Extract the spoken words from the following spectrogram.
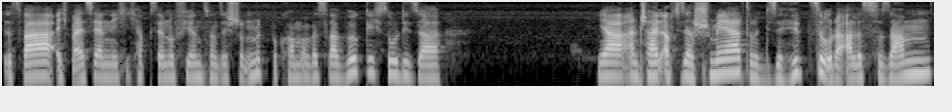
es war, ich weiß ja nicht, ich habe es ja nur 24 Stunden mitbekommen, aber es war wirklich so dieser, ja, anscheinend auch dieser Schmerz oder diese Hitze oder alles zusammen,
